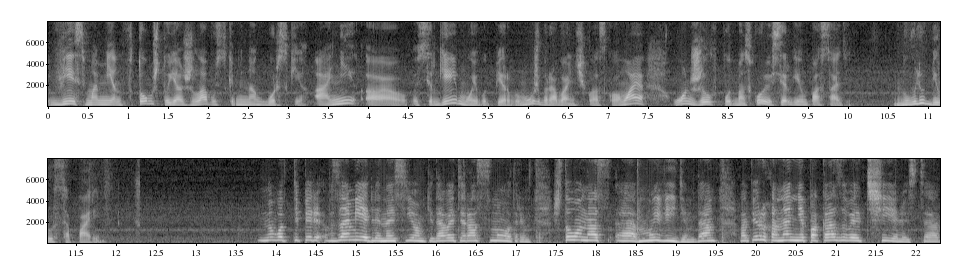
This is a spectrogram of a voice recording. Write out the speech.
весь момент в том, что я жила в Усть-Каменогорске, а они, а, Сергей, мой вот первый муж, барабанщик «Ласкового мая», он жил в Подмосковье в Сергиевом Посаде. Ну, влюбился парень. Ну вот теперь в замедленной съемке давайте рассмотрим, что у нас э, мы видим, да. Во-первых, она не показывает челюсть, э,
